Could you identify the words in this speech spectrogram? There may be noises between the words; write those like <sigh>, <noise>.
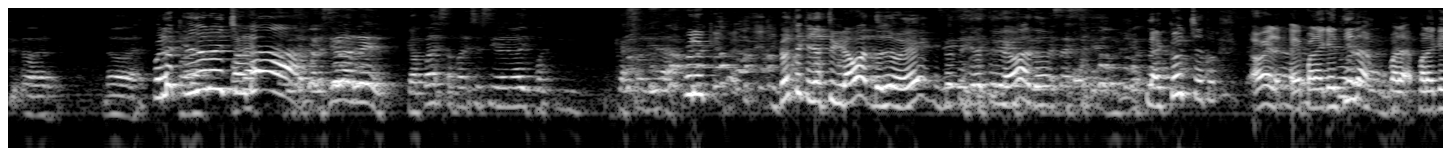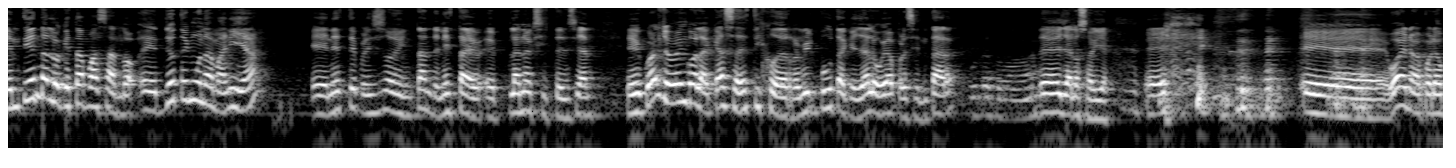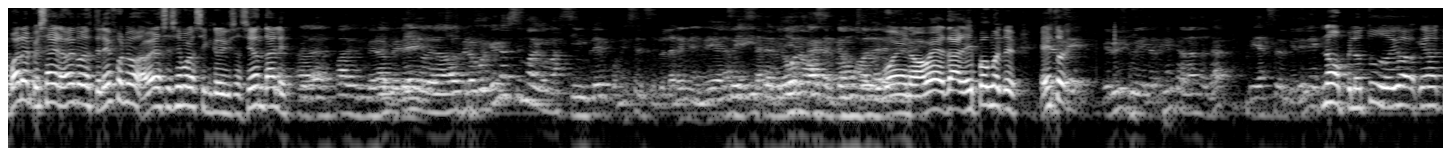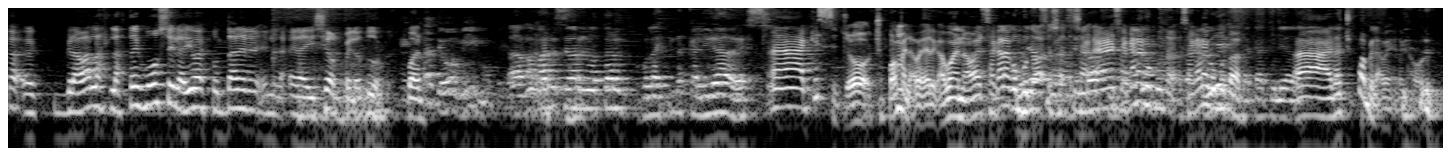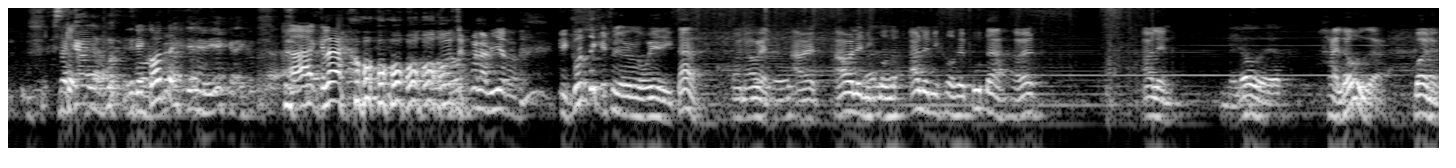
<laughs> A ver. No, a ver. Pero es que yo no he hecho nada. Desapareció la red. Capaz desapareció sin nada y fue casualidad. <laughs> Pero que. Que conste que ya estoy grabando yo, ¿eh? Que conste que ya estoy grabando. <laughs> La concha. tu- A ver, eh, para, que entiendan, para, para que entiendan lo que está pasando. eh, yo tengo una manía en este preciso instante, en este eh, plano existencial, en el cual yo vengo a la casa de este hijo de remil puta que ya lo voy a presentar. Puta tu mamá. Eh, ya lo sabía. Eh, <laughs> eh, bueno, pero para empezar a grabar con los teléfonos, a ver si hacemos la sincronización, dale. A que Espera, yo pero, pero ¿por qué no hacemos algo más simple? Pones el celular en el medio de la mesa y luego nos acercamos a el- Bueno, a ver, dale, ahí pongo el- esto. El único detergente hablando acá, pedazo de pelele. No, pelotudo, iba, iba a eh, grabar las, las tres voces y las iba a juntar en, en la, en la edición, pelotudo. Bueno. Vos mismo. pero- Ah, Aparte se va a renotar por las distintas calidades. Ah, qué sé yo, chupame la verga. Bueno, a ver, saca la computadora. sa- sa- eh, Saca la computadora. Saca la computadora. Saca. Ah, la chupame la verga, boludo. <laughs> Sacala, pues. Que conte. Tiene vieja, hijo. Ah, claro. <laughs> Se fue la mierda. Que conte que esto yo lo voy a editar. Bueno, a ver, a ver, hablen hijos de, hablen hijos de puta, a ver. Hablen. Loader. Hello there. Bueno,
